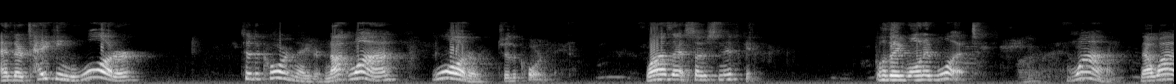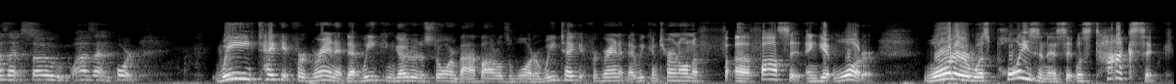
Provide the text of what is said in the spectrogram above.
and they're taking water to the coordinator. Not wine, water to the coordinator. Why is that so significant? Well, they wanted what? Wine. Now, why is that so? Why is that important? We take it for granted that we can go to the store and buy bottles of water. We take it for granted that we can turn on a, f- a faucet and get water. Water was poisonous. It was toxic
